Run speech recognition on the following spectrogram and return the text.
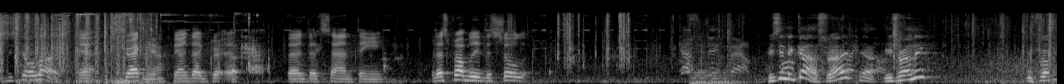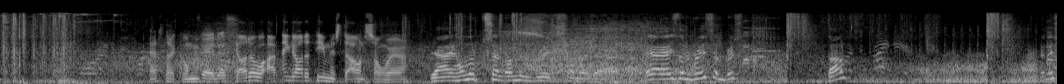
Is he still alive? Yeah, track Yeah. behind that, gra- uh, behind that sand thingy. But that's probably the soul. Gas is inbound. He's in the gas, right? Yeah. He's running? In front? That's like coming. Okay, The other, I think the other team is down somewhere. Yeah, 100% under the bridge somewhere there. Yeah, he's on the bridge, on the bridge. Down. Finish.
